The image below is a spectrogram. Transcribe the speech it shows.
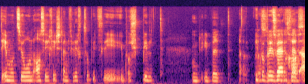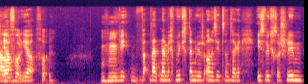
die Emotion an sich ist dann vielleicht so ein bisschen überspielt. Und über. äh, Überbewertet zu krass. auch, Ja, voll. ja. voll. Mhm. Wie, wenn du nämlich wirklich dann würdest ansitzen und sagen, ist es wirklich so schlimm?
